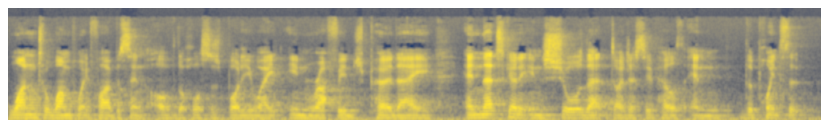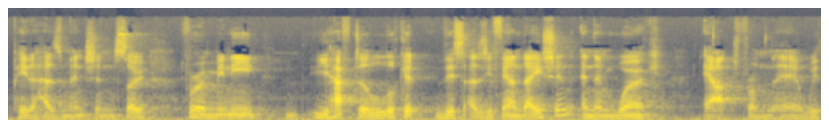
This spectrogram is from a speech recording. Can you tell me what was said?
1 to 1.5% of the horse's body weight in roughage per day. And that's going to ensure that digestive health and the points that Peter has mentioned. So for a mini, you have to look at this as your foundation and then work out from there with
